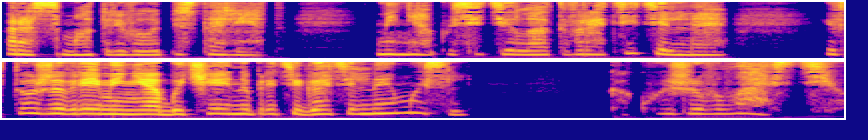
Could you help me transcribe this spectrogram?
рассматривала пистолет. Меня посетила отвратительная и в то же время необычайно притягательная мысль. Какой же властью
